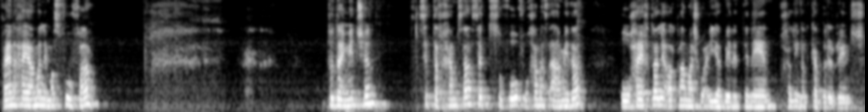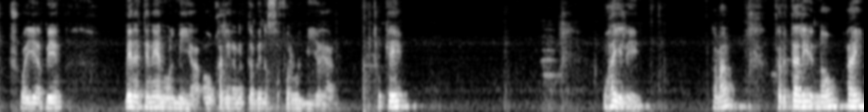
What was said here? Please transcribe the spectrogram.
فهنا حيعمل لي مصفوفة two dimension ستة في خمسة ست صفوف وخمس أعمدة. وحيختار لي أرقام عشوائية بين الاثنين وخلينا نكبر ال range شوية بين بين الاثنين والمية أو خلينا نبدأ بين الصفر والمية يعني. أوكي؟ وهي ال A تمام؟ فبالتالي إنه هي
